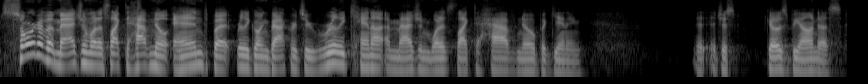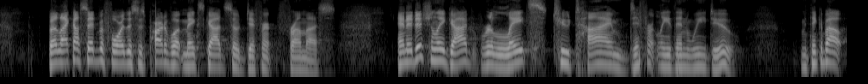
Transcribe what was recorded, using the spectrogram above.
sort of imagine what it's like to have no end, but really going backwards, we really cannot imagine what it's like to have no beginning. It, it just goes beyond us. But like I've said before, this is part of what makes God so different from us. And additionally, God relates to time differently than we do. I mean, think about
